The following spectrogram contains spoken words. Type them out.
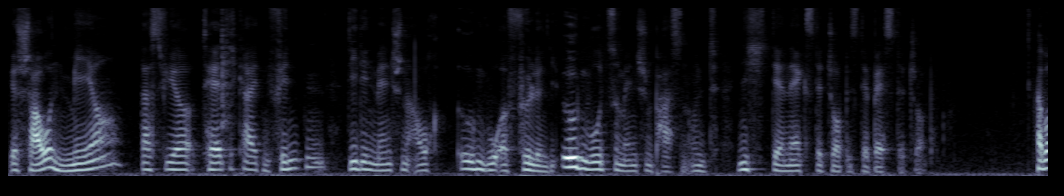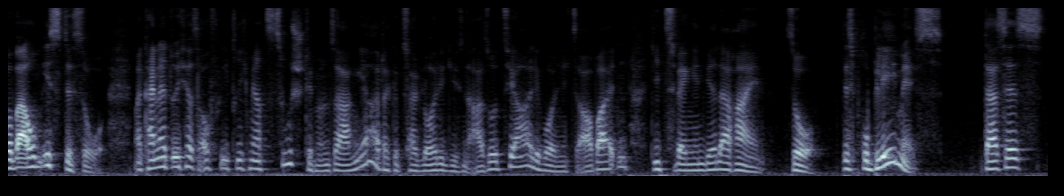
wir schauen mehr, dass wir Tätigkeiten finden, die den Menschen auch irgendwo erfüllen, die irgendwo zu Menschen passen und nicht der nächste Job ist der beste Job. Aber warum ist es so? Man kann ja durchaus auch Friedrich Merz zustimmen und sagen, ja, da gibt es halt Leute, die sind asozial, die wollen nichts arbeiten, die zwängen wir da rein. So, das Problem ist, dass es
